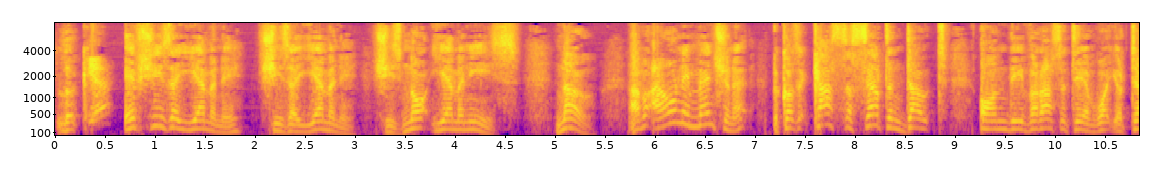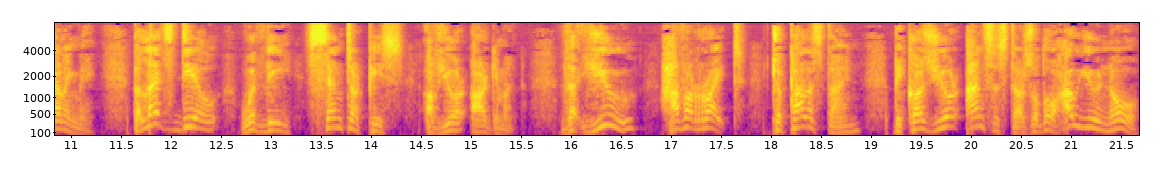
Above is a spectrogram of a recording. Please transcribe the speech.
Look, Yeah? if she's a Yemeni, she's a Yemeni. She's not Yemenis. Now, I, I only mention it because it casts a certain doubt on the veracity of what you're telling me. But let's deal with the centerpiece of your argument. That you have a right to Palestine because your ancestors, although how you know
